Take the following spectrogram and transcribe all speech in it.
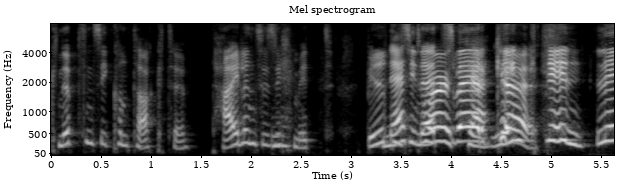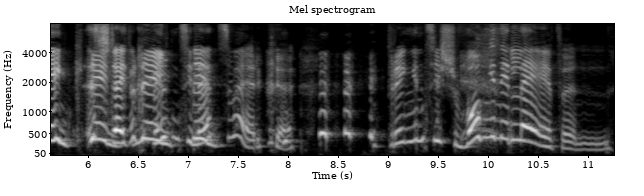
Knüpfen Sie Kontakte. Teilen Sie sich Ne- mit. Bilden Sie Networken, Netzwerke. LinkedIn, LinkedIn. Es steht wirklich, bilden Sie. Netzwerke. Bringen Sie Schwung in Ihr Leben.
